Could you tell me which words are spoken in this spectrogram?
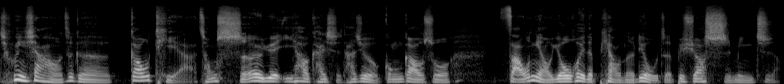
请问一下哈，这个高铁啊，从十二月一号开始，他就有公告说，早鸟优惠的票呢，六折必须要实名制啊。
